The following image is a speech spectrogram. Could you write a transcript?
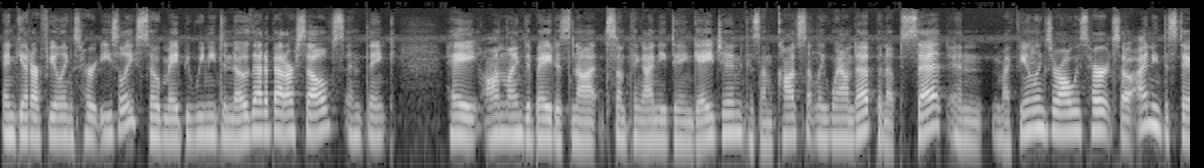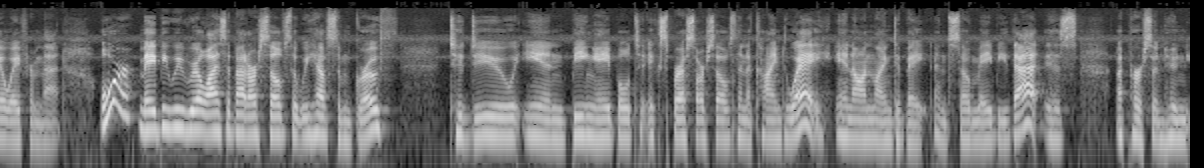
and get our feelings hurt easily. So maybe we need to know that about ourselves and think, hey, online debate is not something I need to engage in because I'm constantly wound up and upset and my feelings are always hurt. So I need to stay away from that. Or maybe we realize about ourselves that we have some growth to do in being able to express ourselves in a kind way in online debate. And so maybe that is a person who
